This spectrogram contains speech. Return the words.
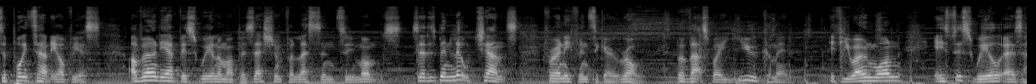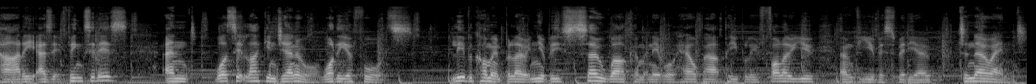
To point out the obvious, I've only had this wheel in my possession for less than two months, so there's been little chance for anything to go wrong, but that's where you come in. If you own one, is this wheel as hardy as it thinks it is? And what's it like in general? What are your thoughts? Leave a comment below and you'll be so welcome and it will help out people who follow you and view this video to no end.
